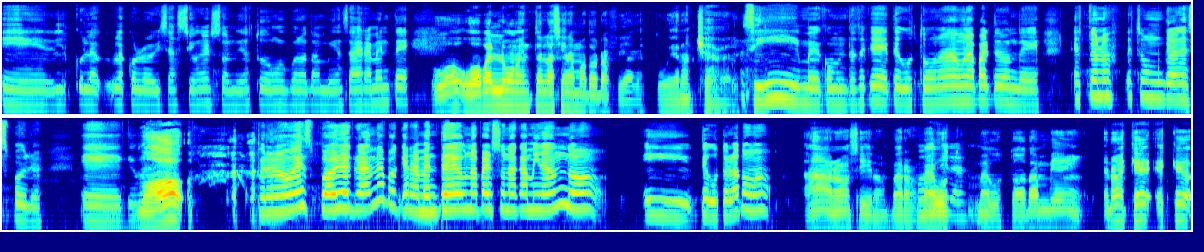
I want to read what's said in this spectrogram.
eh, la, la colorización, el sonido estuvo muy bueno también, ¿sabes? Realmente Hubo, hubo varios momentos en la cinematografía que estuvieron chéveres. Sí, me comentaste que te gustó una, una parte donde esto no es, esto es un gran spoiler. eh, que- No, Pero no es spoiler grande porque realmente es una persona caminando y te gustó la toma. ah, no, sí, no, pero ¿Puedo me, gust- me gustó también. No, es que, es que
